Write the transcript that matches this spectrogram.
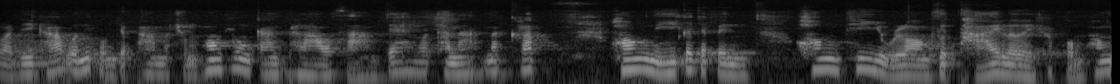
สวัสดีครับ วันนี้ผมจะพามาชมห้องที่โครงการพลาวสามแจ้งวัฒนะนะครับ ห้องนี้ก็จะเป็นห้องที่อยู่รองสุดท้ายเลยครับ ผมห้อง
